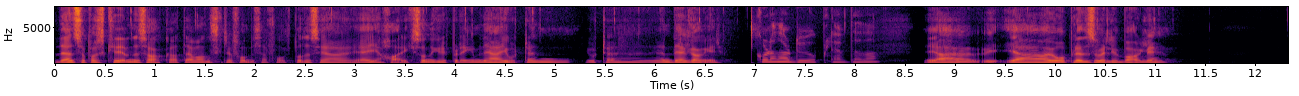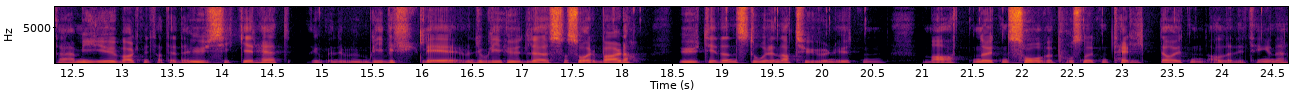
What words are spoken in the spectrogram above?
Det er en såpass krevende sak at det er vanskelig å få med seg folk på det, så jeg, jeg har ikke sånne grupper lenger. Men jeg har gjort det, gjort det en del ganger. Hvordan har du opplevd det, da? Jeg, jeg har jo opplevd det som veldig ubehagelig. Det er mye ubehag knytta til det. Usikkerhet. Du blir virkelig du blir hudløs og sårbar da. ute i den store naturen uten maten, og uten soveposen, og uten teltet og uten alle de tingene.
